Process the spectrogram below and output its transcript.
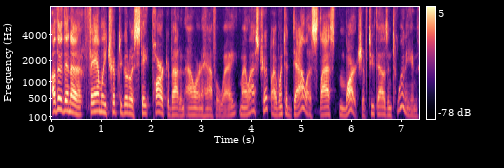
other than a family trip to go to a state park about an hour and a half away my last trip i went to dallas last march of 2020 and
